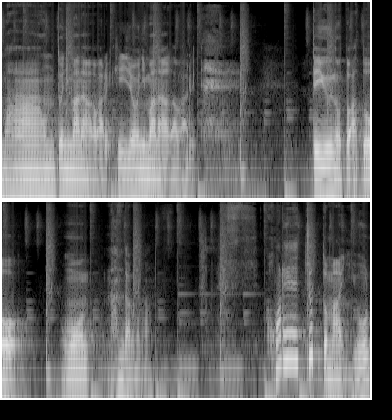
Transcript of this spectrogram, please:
まあ本当にマナーが悪い。非常にマナーが悪い。っていうのとあともうなんだろうな。これちょっとまあよ、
